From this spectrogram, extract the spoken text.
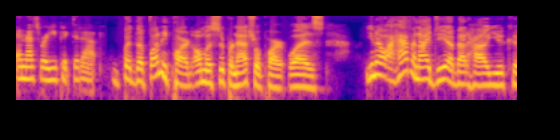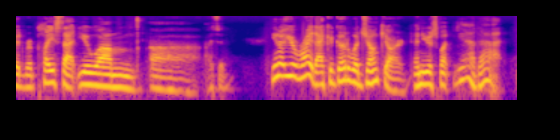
and that's where you picked it up. but the funny part, almost supernatural part was, you know, I have an idea about how you could replace that. You, um, uh, I said, you know, you're right. I could go to a junkyard. And you just went, yeah, that.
